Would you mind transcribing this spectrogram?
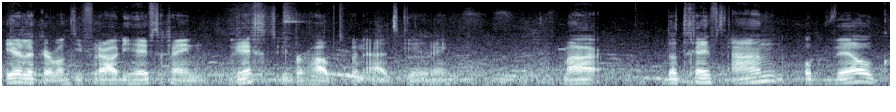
eerlijker, want die vrouw die heeft geen recht überhaupt op een uitkering. Maar dat geeft aan op welk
